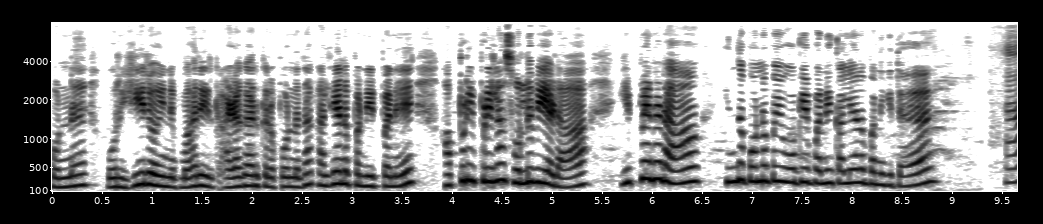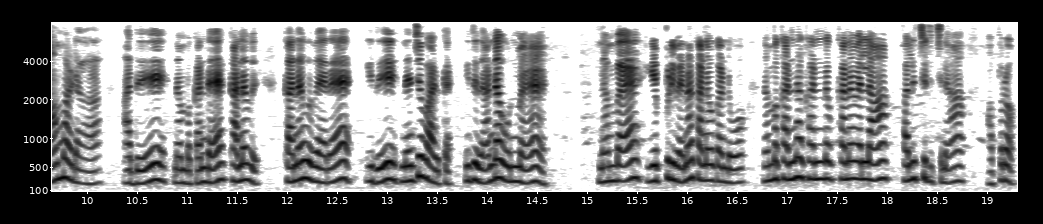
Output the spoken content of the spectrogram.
பொண்ணை ஒரு ஹீரோயின் மாதிரி இருக்கு அழகா இருக்கிற பொண்ணை தான் கல்யாணம் பண்ணிருப்பேனே அப்படி இப்படிலாம் சொல்லுவியடா. இப்போ என்னடா இந்த பொண்ணை போய் ஓகே பண்ணி கல்யாணம் பண்ணிக்கிட்ட? ஆமாடா. அது நம்ம கண்ட கனவு. கனவு வேற. இது நிஜ வாழ்க்கை. இது தாண்டா உண்மை. நம்ம எப்படி வேணா கனவு கண்டுவோம். நம்ம கண்ண கண்ட கனவெல்லாம் பழிச்சிடுச்சுன்னா அப்புறம்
